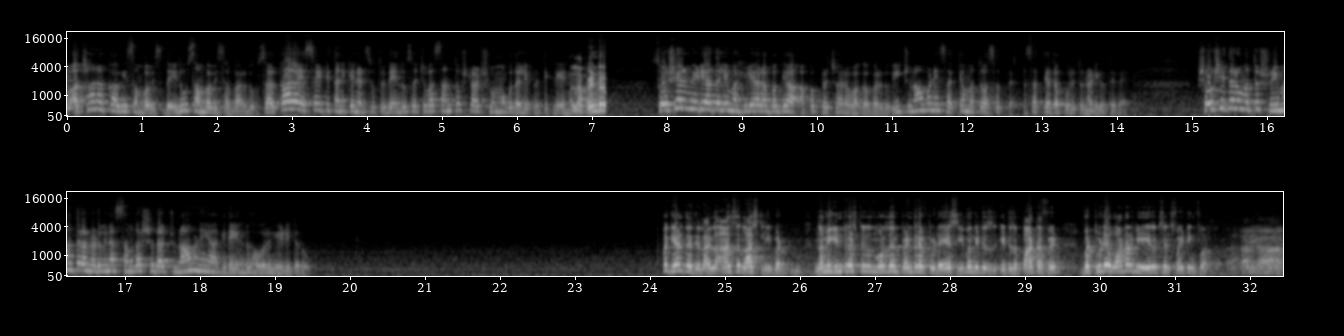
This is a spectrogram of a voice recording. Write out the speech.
Drive ಅಚಾನಕ್ ಆಗಿ ಸಂಭವಿಸಿದೆ. ಇದು ಸಂಭವಿಸಬಾರದು. ಸರ್ಕಾರ ಎಸ್ಐಟಿ ತನಿಖೆ ನಡೆಸುತ್ತಿದೆ ಎಂದು ಸಚಿವ ಸಂತೋಷ್ ಲಾಡ್ ಶಿವಮೊಗ್ಗದಲ್ಲಿ ಪ್ರತಿಕ್ರಿಯೆ ನೀಡಿದ್ದಾರೆ. ಸೋಷಿಯಲ್ ಮೀಡಿಯಾದಲ್ಲಿ ಮಹಿಳೆಯರ ಬಗ್ಗೆ ಅಪಪ್ರಚಾರವಾಗಬಾರದು. ಈ ಚುನಾವಣೆ ಸತ್ಯ ಮತ್ತು ಅಸತ್ಯ ಅಸತ್ಯದ ಕುರಿತು ನಡೆಯುತ್ತಿದೆ. ಶೋಷಿತರು ಮತ್ತು ಶ್ರೀಮಂತರ ನಡುವಿನ ಸಂಘರ್ಷದ ಚುನಾವಣೆಯಾಗಿದೆ ಎಂದು ಅವರು ಹೇಳಿದರು. ಬಗ್ಗೆ ಹೇಳ್ತಾ ಇದ್ದೀವಿ. ಐ ಆನ್ಸರ್ ಲಾಸ್ಟ್ಲಿ ಬಟ್ ನಮಗೆ ಇಂಟ್ರೆಸ್ಟ್ ಇರೋದು more than pen drive today yes even it is it is a part of it but today what are we elections fighting for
